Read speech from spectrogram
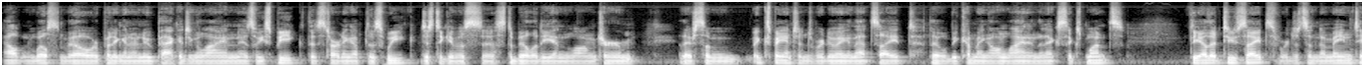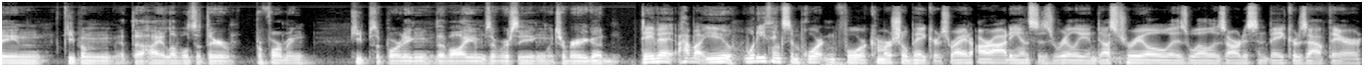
Out in Wilsonville, we're putting in a new packaging line as we speak that's starting up this week just to give us uh, stability and long term. There's some expansions we're doing in that site that will be coming online in the next six months. The other two sites, we're just going to maintain, keep them at the high levels that they're performing keep supporting the volumes that we're seeing, which are very good. David, how about you? What do you think is important for commercial bakers, right? Our audience is really industrial as well as artisan bakers out there.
